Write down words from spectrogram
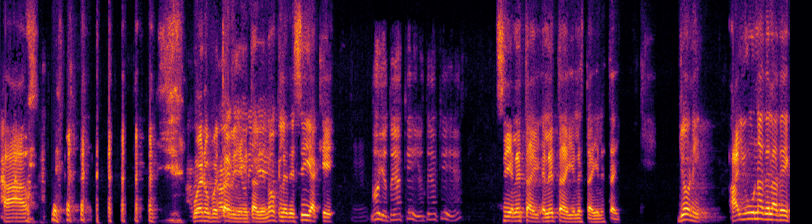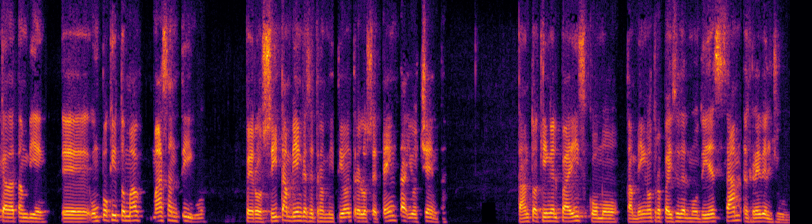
Ah, bueno, pues está bien, está bien. No, que le decía que. No, yo estoy aquí, yo estoy aquí, ¿eh? sí, él está ahí, él está ahí, él está ahí, él está ahí. Johnny, hay una de la década también, eh, un poquito más, más antiguo, pero sí también que se transmitió entre los 70 y 80, tanto aquí en el país como también en otros países del mundo, y es Sam, el rey del judo.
